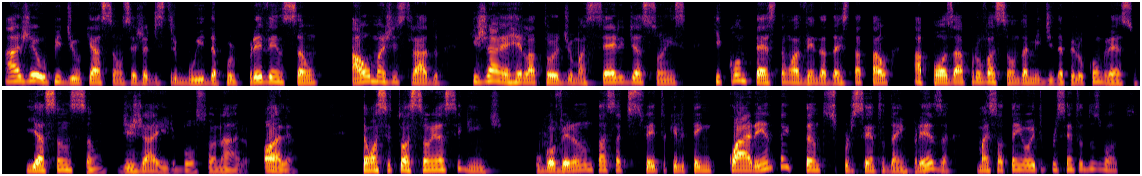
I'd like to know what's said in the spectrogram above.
a AGU pediu que a ação seja distribuída por prevenção ao magistrado, que já é relator de uma série de ações que contestam a venda da estatal após a aprovação da medida pelo Congresso e a sanção de Jair Bolsonaro. Olha, então a situação é a seguinte: o governo não está satisfeito que ele tem 40 e tantos por cento da empresa, mas só tem 8% dos votos.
